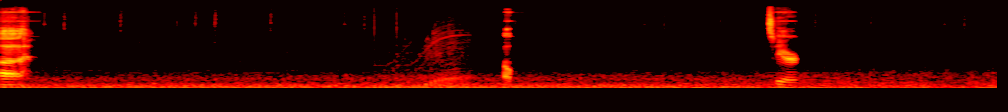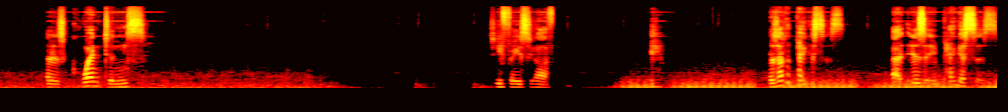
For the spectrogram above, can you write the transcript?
uh Oh. See here. That is Quentin's. Is he facing off? Or is that a Pegasus? That is a Pegasus.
